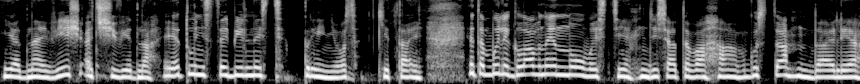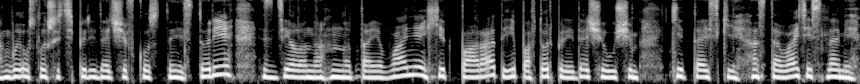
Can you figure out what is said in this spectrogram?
И одна вещь очевидна. Эту нестабильность принес Китай. Это были главные новости 10 августа. Далее вы услышите передачи «Вкусные истории», сделано на Тайване, хит-парад и повтор передачи «Учим китайский». Оставайтесь с нами.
